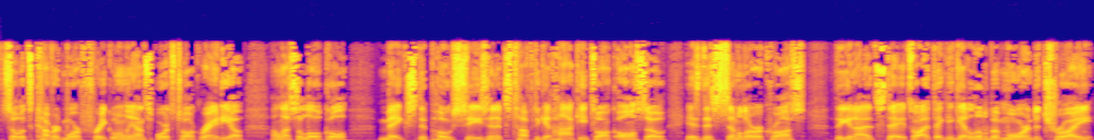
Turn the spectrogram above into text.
so it's covered more frequently on sports talk radio? Unless a local local makes the postseason, it's tough to get hockey talk. Also, is this similar across the United States? So I think you get a little bit more in Detroit.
